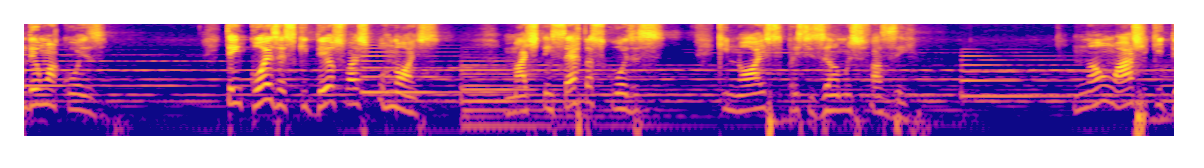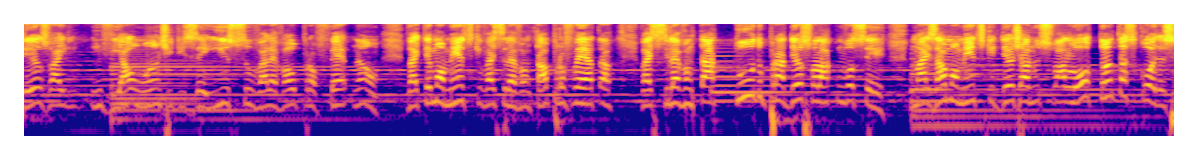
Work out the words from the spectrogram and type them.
entender uma coisa. Tem coisas que Deus faz por nós, mas tem certas coisas que nós precisamos fazer. Não ache que Deus vai enviar um anjo e dizer isso, vai levar o profeta. Não. Vai ter momentos que vai se levantar o profeta, vai se levantar tudo para Deus falar com você. Mas há momentos que Deus já nos falou tantas coisas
